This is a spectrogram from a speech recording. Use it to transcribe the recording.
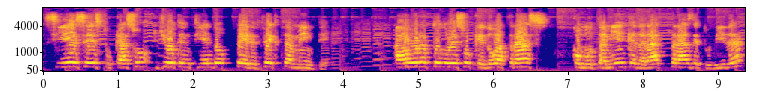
Si ese es tu caso, yo te entiendo perfectamente ahora todo eso quedó atrás, como también quedará atrás de tu vida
